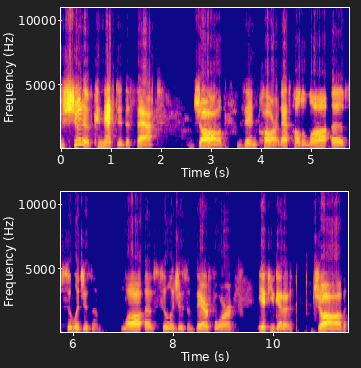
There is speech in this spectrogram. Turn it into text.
You should have connected the fact job then car. That's called a law of syllogism. Law of syllogism. Therefore, if you get a job,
